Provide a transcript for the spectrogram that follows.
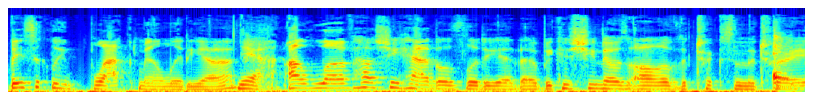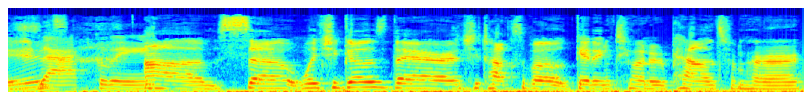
basically blackmail Lydia. Yeah. I love how she handles Lydia though because she knows all of the tricks in the trade. Exactly. Um, so when she goes there and she talks about getting 200 pounds from her,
